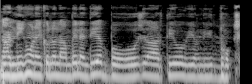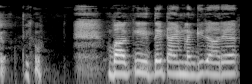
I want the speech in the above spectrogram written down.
ਨਾਨੀ ਹੋਣੇ ਕੋਲੋਂ ਲਾਂਬੇ ਲੈਂਦੀ ਹੈ। ਬਹੁਤ ਸ਼ਰਾਰਤੀ ਹੋ ਗਈ ਅਵਨੀਤ ਬਹੁਤ ਸ਼ਰਾਰਤੀ ਹੋ ਗਈ। ਬਾਕੀ ਇਦਾਂ ਟਾਈਮ ਲੰਘੀ ਜਾ ਰਿਹਾ ਹੈ।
